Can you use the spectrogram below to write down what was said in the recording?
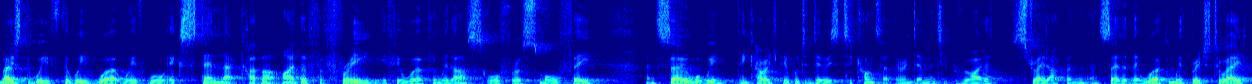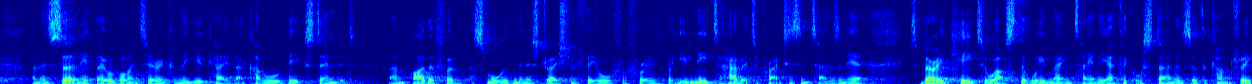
most that we've that we've worked with will extend that cover either for free if you're working with us, or for a small fee. And so, what we encourage people to do is to contact their indemnity provider straight up and, and say that they're working with Bridge2Aid. And then, certainly, if they were volunteering from the UK, that cover would be extended um, either for a small administration fee or for free. But you need to have it to practice in Tanzania. It's very key to us that we maintain the ethical standards of the country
